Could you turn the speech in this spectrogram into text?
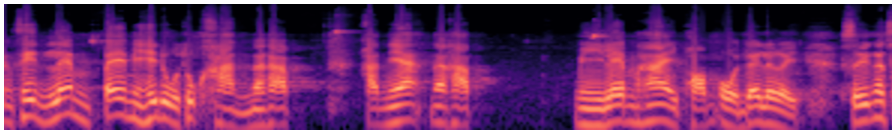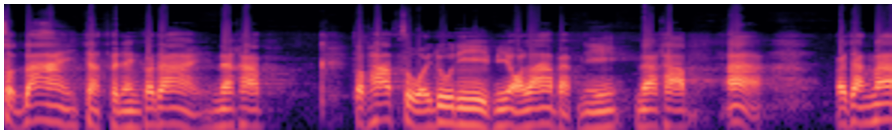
งสิ้นเล่มเป้มีให้ดูทุกคันนะครับ คันนี้นะครับ มีเล่มให้พร้อมโอนได้เลย ซื้อเงินสดได้จัดไฟแนนซ์ก็ได้นะครับ สภาพสวยดูดีมีออร่าแบบนี้นะครับอ่ากระจังหน้า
